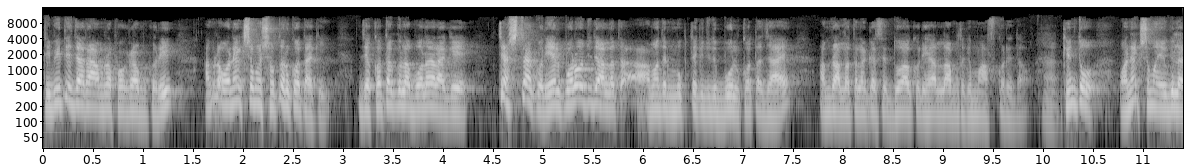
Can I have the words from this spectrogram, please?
টিভিতে যারা আমরা প্রোগ্রাম করি আমরা অনেক সময় সতর্ক থাকি যে কথাগুলো বলার আগে চেষ্টা করি। এরপরেও যদি আল্লাহ আমাদের মুখ থেকে যদি ভুল কথা যায় আমরা আল্লাহ তালার কাছে দোয়া করি আল্লাহ আমাদেরকে মাফ করে দাও। কিন্তু অনেক সময় এগুলো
